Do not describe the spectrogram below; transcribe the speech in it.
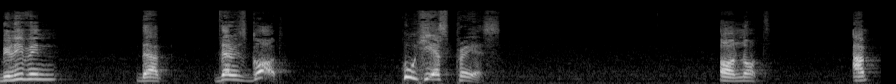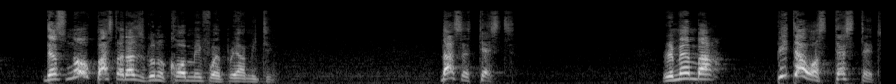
believing that there is God who hears prayers or not, I'm, there's no pastor that is going to call me for a prayer meeting. That's a test. Remember, Peter was tested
